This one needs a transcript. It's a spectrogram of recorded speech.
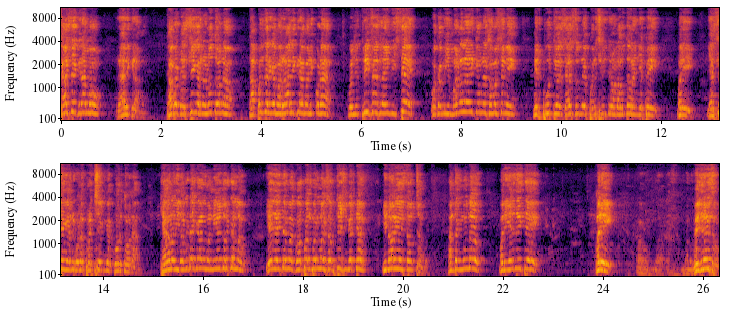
కాసే గ్రామం ర్యాలీ గ్రామం. కాబట్టి ఎస్సీ గారిని అడుగుతున్నాం తప్పనిసరిగా మా ర్యాలీ గ్రామానికి కూడా కొంచెం త్రీ ఫేజ్ లైన్ ఇస్తే ఒక ఈ మండలానికి ఉన్న సమస్యని మీరు పూర్తిగా శాశ్వతంగా పరిష్కరించిన వాళ్ళు అవుతారని చెప్పి మరి ఎస్ఏ గారిని కూడా ప్రత్యేకంగా కోరుతున్నాను కేవలం ఇది ఒకటే కాదు మన నియోజకవర్గంలో ఏదైతే మా గోపాలపురంలో సబ్స్టేషన్ కట్టాం ఈ నాలుగైదు సంవత్సరాలు. అంతకుముందు మరి ఏదైతే మరి ఆ, మన వెజినేశ్వరం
